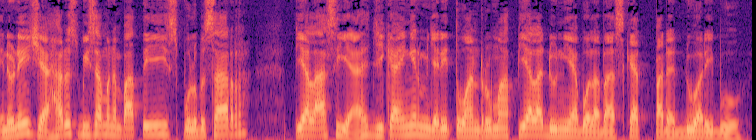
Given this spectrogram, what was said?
Indonesia harus bisa menempati 10 besar Piala Asia jika ingin menjadi tuan rumah Piala Dunia Bola Basket pada 2023.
